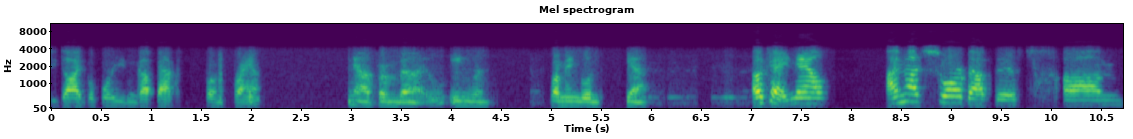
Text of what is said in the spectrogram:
She died before he even got back from France, No, from uh, England. from England. Yeah. Okay, now I'm not sure about this. Um,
